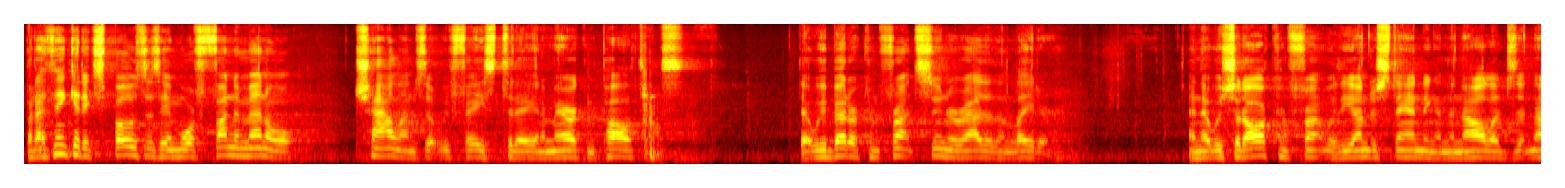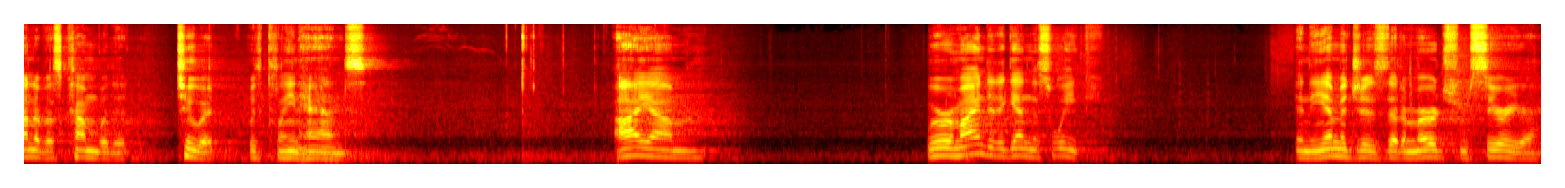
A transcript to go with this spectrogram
But I think it exposes a more fundamental challenge that we face today in American politics that we better confront sooner rather than later, and that we should all confront with the understanding and the knowledge that none of us come with it to it with clean hands. I um, we were reminded again this week in the images that emerged from Syria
